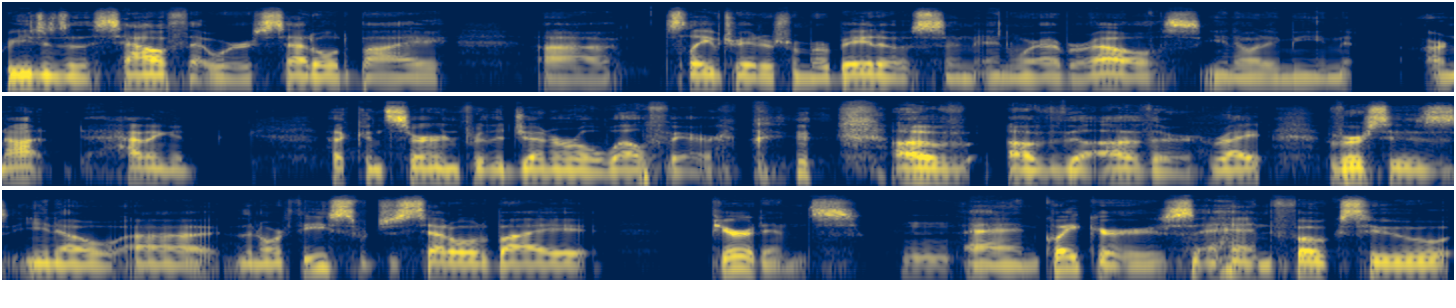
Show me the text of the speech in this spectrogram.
regions of the South that were settled by uh, slave traders from Barbados and, and wherever else. You know what I mean? Are not having a a concern for the general welfare of of the other, right? Versus you know uh, the Northeast, which is settled by Puritans and Quakers and folks who,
